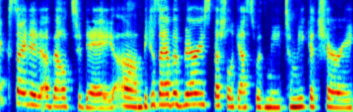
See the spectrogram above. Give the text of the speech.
excited about today um, because I have a very special guest with me, Tomeka Cherry.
